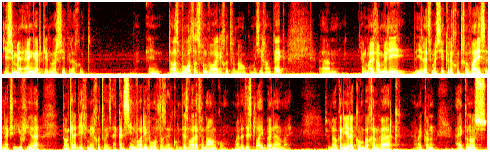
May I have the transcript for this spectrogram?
jy sê my anger teenoor sekere goed. En daar's wortels van waar hierdie goed vandaan kom. As jy gaan kyk, ehm um, in my familie, die Here het vir my sekere goed gewys en ek sê, "Joef, Here, dankie dat jy vir my goed wys. Ek kan sien waar die wortels inkom. Dis waar dit vandaan kom, want dit is klaar binne in my." So nou kan die Here kom begin werk en hy kan hy kan ons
